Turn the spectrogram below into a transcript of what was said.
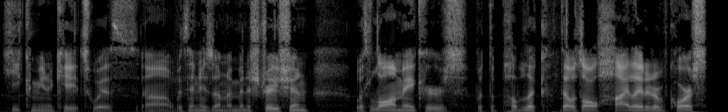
he communicates with uh, within his own administration with lawmakers, with the public. That was all highlighted, of course,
